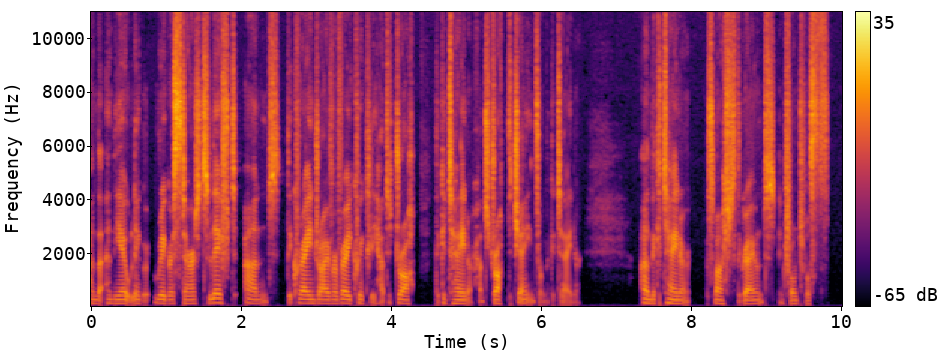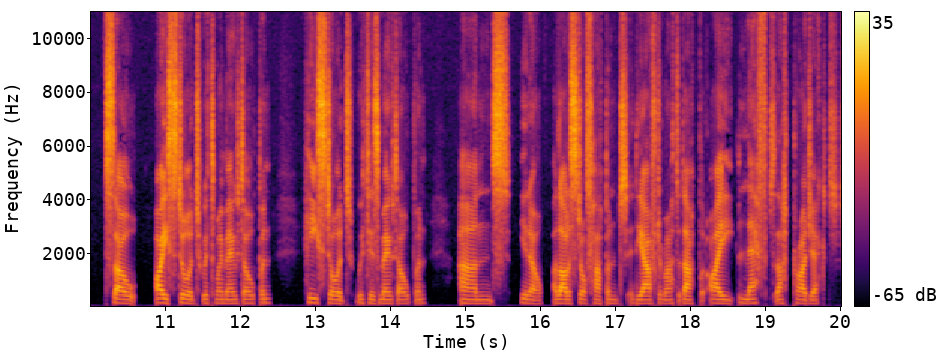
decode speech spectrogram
and the, and the outriggers started to lift and the crane driver very quickly had to drop the container, had to drop the chains on the container. And the container smashed to the ground in front of us. So I stood with my mouth open. He stood with his mouth open. And, you know, a lot of stuff happened in the aftermath of that. But I left that project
